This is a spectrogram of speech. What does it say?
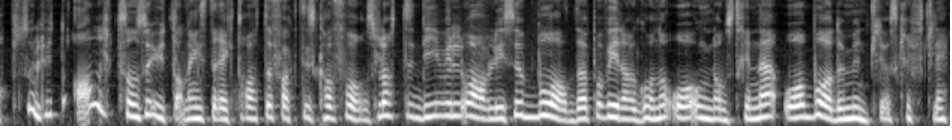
absolutt alt, sånn som Utdanningsdirektoratet faktisk har foreslått. De vil avlyse både på videregående og ungdomstrinnet, og både muntlig og skriftlig.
